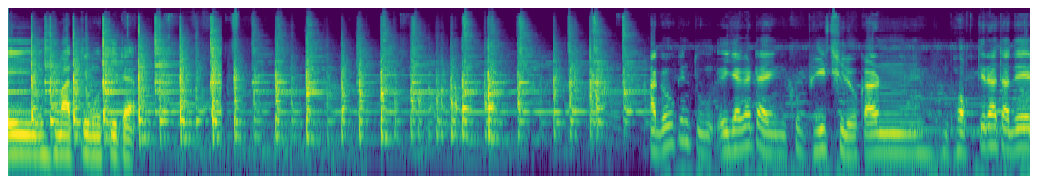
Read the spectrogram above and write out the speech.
এই মাতৃমূর্তিটা। আগেও কিন্তু এই জায়গাটায় খুব ভিড় ছিল কারণ ভক্তেরা তাদের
